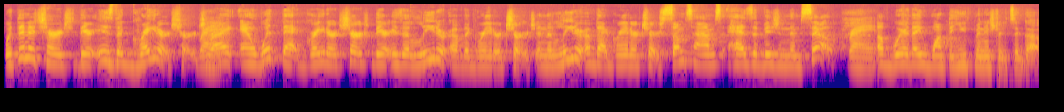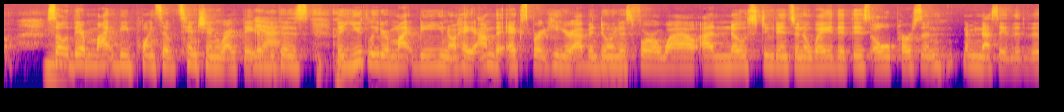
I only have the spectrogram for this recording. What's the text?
within a church, there is the greater church, Right. right. And with that greater church, there is a leader of the greater church. And the leader of that greater church sometimes has a vision themselves Right. of where they want the youth ministry to go. Hmm. So there might be points of tension right there Yeah. because the youth leader might be, you know, hey, I'm the expert here. I've been doing this for a while. I know students in a way that this old person, let me not say that the,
